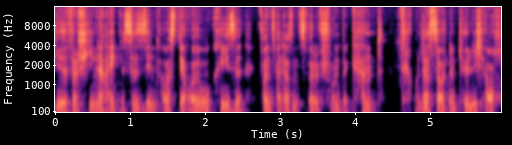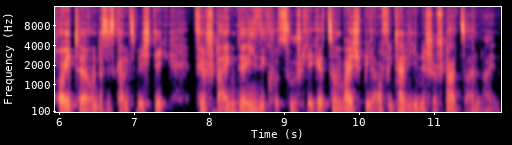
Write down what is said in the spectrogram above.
diese verschiedenen Ereignisse sind aus der Euro-Krise von 2012 schon bekannt. Und das sorgt natürlich auch heute, und das ist ganz wichtig, für steigende Risikozuschläge, zum Beispiel auf italienische Staatsanleihen.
